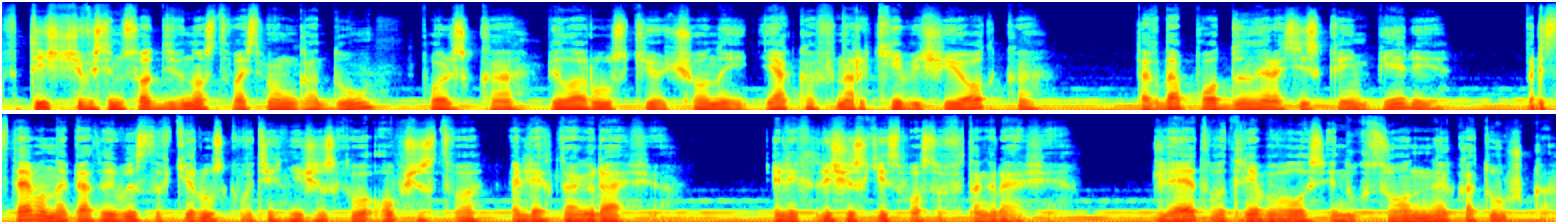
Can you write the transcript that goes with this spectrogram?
В 1898 году польско-белорусский ученый Яков Наркевич Йотко, тогда подданный Российской империи, представил на пятой выставке Русского технического общества электрографию – электрический способ фотографии. Для этого требовалась индукционная катушка,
